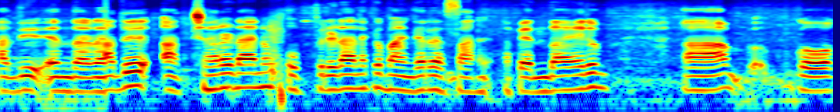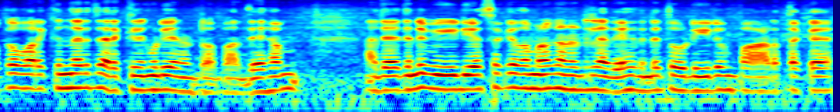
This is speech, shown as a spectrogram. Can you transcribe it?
അത് എന്താണ്? അത് അച്ചാറിടാനും ഉപ്പിലിടാനൊക്കെ ഭയങ്കര രസമാണ്. അപ്പോൾ എന്തായാലും ആ കോവക്ക പറിക്കുന്ന ഒരു തിരക്കിലും കൂടിയാണ് കേട്ടോ. അപ്പോൾ അദ്ദേഹം അദ്ദേഹത്തിന്റെ വീഡിയോസൊക്കെ നമ്മൾ കണ്ടിട്ടില്ല? അദ്ദേഹത്തിന്റെ തൊടിയിലും പാടത്തൊക്കെ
